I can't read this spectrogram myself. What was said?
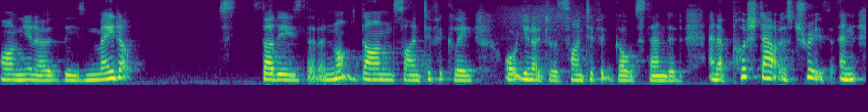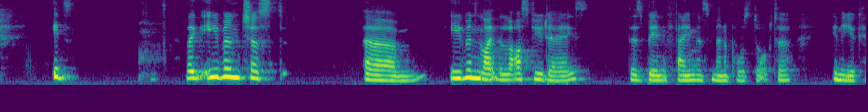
on you know these made up studies that are not done scientifically or you know to a scientific gold standard and are pushed out as truth and it's like even just um, even like the last few days there's been a famous menopause doctor in the uk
